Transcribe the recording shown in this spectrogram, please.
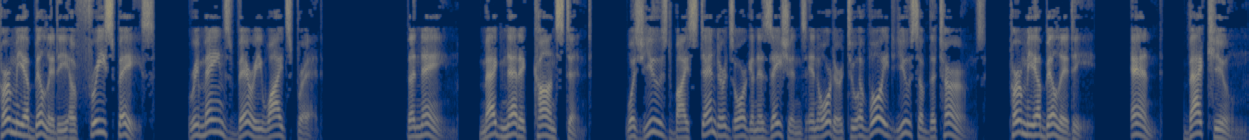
permeability of free space remains very widespread. The name, magnetic constant, was used by standards organizations in order to avoid use of the terms permeability and vacuum,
